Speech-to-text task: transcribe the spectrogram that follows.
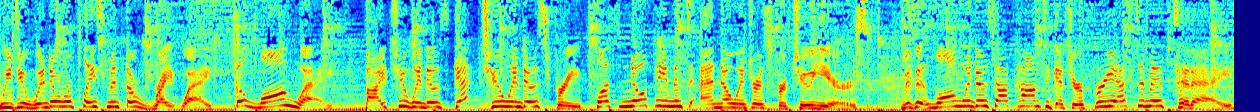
We do window replacement the right way, the long way. Buy two windows, get two windows free, plus no payments and no interest for two years. Visit longwindows.com to get your free estimate today.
